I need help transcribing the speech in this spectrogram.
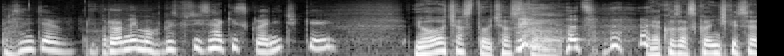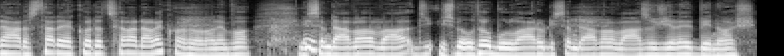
prosím tě, Rony, mohl bys přijít nějaký skleničky? Jo, často, často. jako za skleničky se dá dostat jako docela daleko, no. Nebo když jsem dával, když jsme u toho bulváru, když jsem dával vázu žili Binoš,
